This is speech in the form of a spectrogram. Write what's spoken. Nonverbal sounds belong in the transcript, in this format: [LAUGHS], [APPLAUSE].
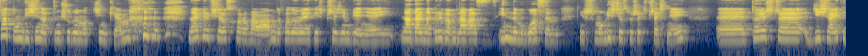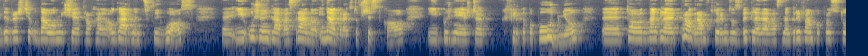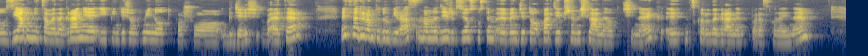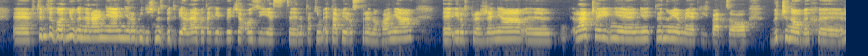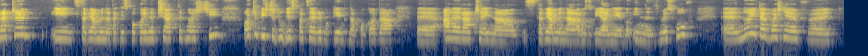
Fatum wisi nad tym siódmym odcinkiem. [LAUGHS] Najpierw się rozchorowałam, dopadło mnie jakieś przeziębienie i nadal nagrywam dla Was z innym głosem niż mogliście usłyszeć wcześniej. E, to jeszcze dzisiaj, kiedy wreszcie udało mi się trochę ogarnąć swój głos e, i usiąść dla Was rano i nagrać to wszystko, i później jeszcze chwilkę po południu, e, to nagle program, w którym to zwykle dla Was nagrywam, po prostu zjadł mi całe nagranie i 50 minut poszło gdzieś w eter. Więc nagrywam to drugi raz. Mam nadzieję, że w związku z tym e, będzie to bardziej przemyślany odcinek, e, skoro nagrany po raz kolejny. W tym tygodniu generalnie nie robiliśmy zbyt wiele, bo tak jak wiecie, Ozzy jest na takim etapie roztrenowania i rozprężenia. Raczej nie, nie trenujemy jakichś bardzo wyczynowych rzeczy i stawiamy na takie spokojne psie aktywności. Oczywiście długie spacery, bo piękna pogoda, ale raczej na, stawiamy na rozwijanie jego innych zmysłów. No i tak właśnie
